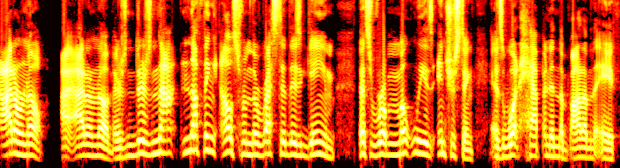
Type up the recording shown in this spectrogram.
I don't know. I, I don't know. There's there's not nothing else from the rest of this game that's remotely as interesting as what happened in the bottom of the eighth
